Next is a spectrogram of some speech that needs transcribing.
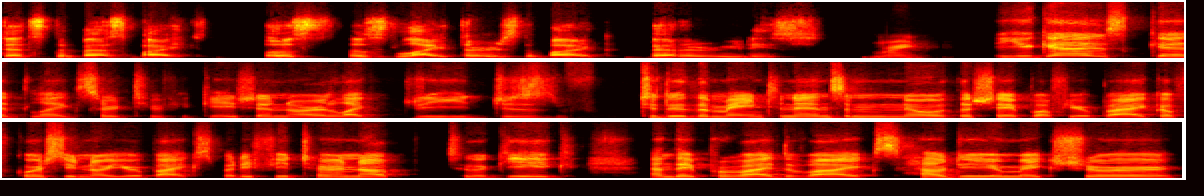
that's the best bike. As as lighter is the bike better it is. Right. Do you guys get like certification or like do you just to do the maintenance and know the shape of your bike? Of course, you know your bikes, but if you turn up to a gig and they provide the bikes, how do you make sure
